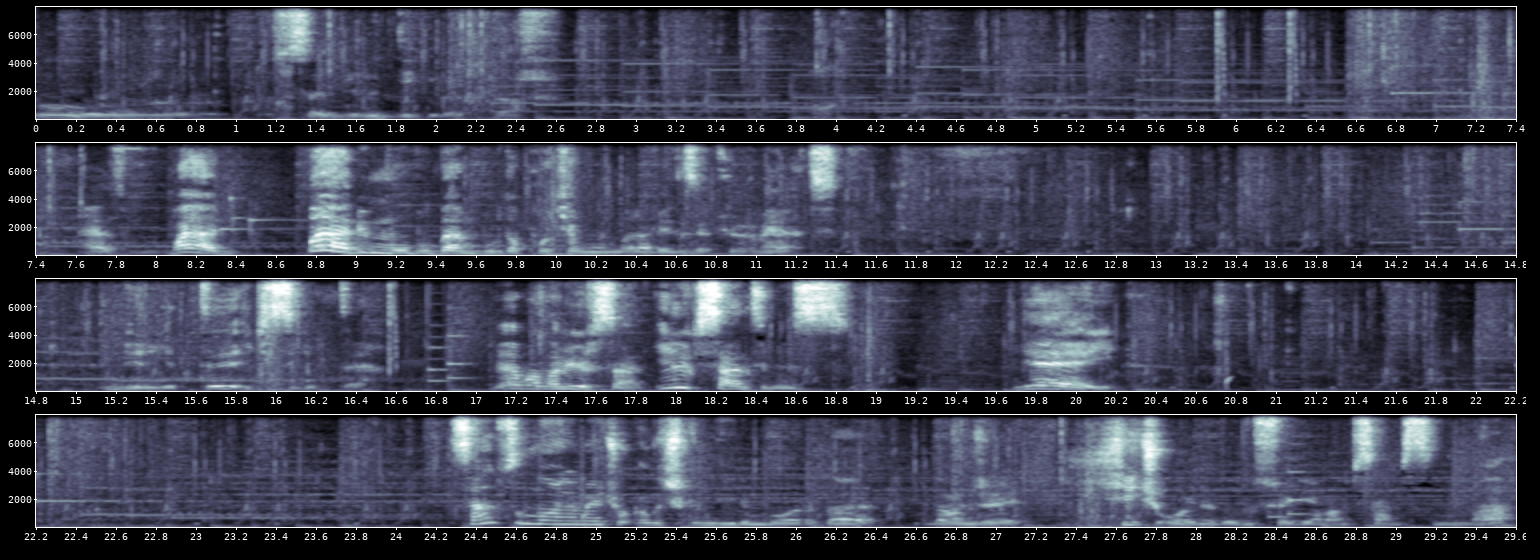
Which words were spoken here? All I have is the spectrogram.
Uuu, sevgili Digletler. Evet, baya baya bir mobu ben burada Pokemon'lara benzetiyorum, evet. Biri gitti, ikisi gitti. Ve bana bir sen. İlk sentimiz. Yay! Samson'la oynamaya çok alışkın değilim bu arada. Daha önce hiç oynadığını söyleyemem Samson'la.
